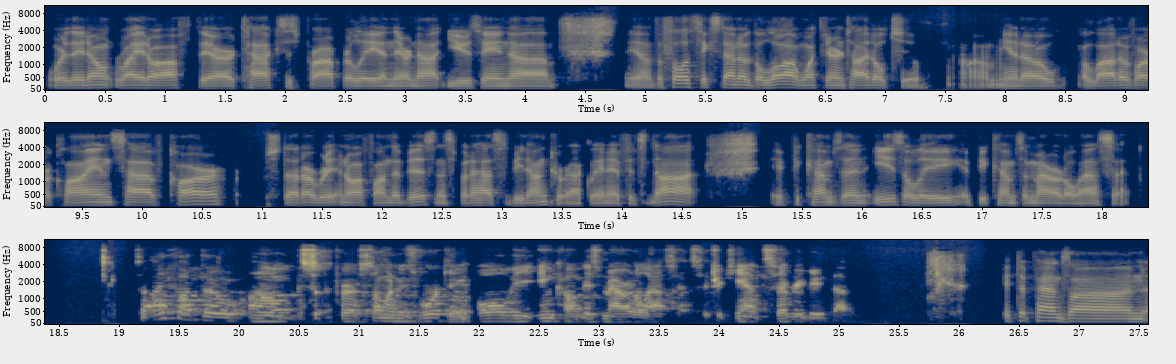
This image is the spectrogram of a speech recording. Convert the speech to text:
or they don't write off their taxes properly and they're not using uh, you know the fullest extent of the law and what they're entitled to. Um, you know a lot of our clients have cars that are written off on the business but it has to be done correctly. And if it's not it becomes an easily it becomes a marital asset so I thought, though, um, for someone who's working, all the income is marital assets, that you can't segregate that. It depends on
